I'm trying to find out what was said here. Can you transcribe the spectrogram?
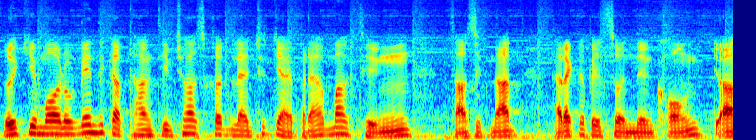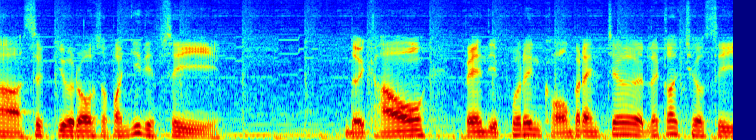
โดยกิมอลงเล่นให้กับทางทีมชาติสกอตแลนด์ชุดใหญ่ไปแล้วมากถึง 30 นัด และก็เป็นส่วนหนึ่งของอศึกยูโร 2024 โดยเขาเป็นอดีตผู้เล่นของแบรนเจอร์ และก็เชลซี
